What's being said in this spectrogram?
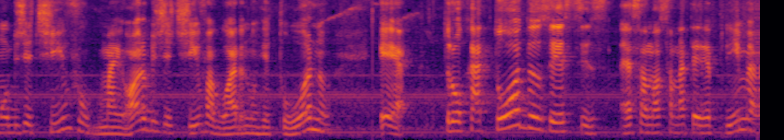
um objetivo, maior objetivo agora no retorno, é trocar todos esses, essa nossa matéria-prima,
